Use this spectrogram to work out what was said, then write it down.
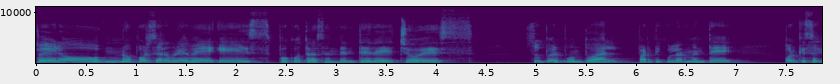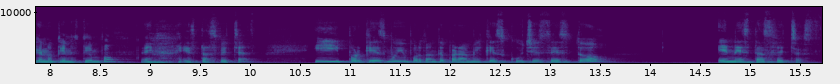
pero no por ser breve es poco trascendente, de hecho es súper puntual, particularmente porque sé que no tienes tiempo en estas fechas y porque es muy importante para mí que escuches esto en estas fechas,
